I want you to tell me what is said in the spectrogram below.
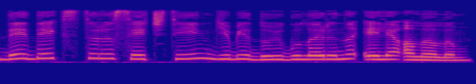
De Dexter'ı seçtiğin gibi duygularını ele alalım.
